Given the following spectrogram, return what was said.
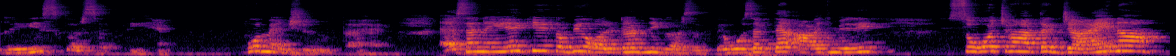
रेज कर सकती है? वो मेंशन होता है। ऐसा नहीं है कि कभी ऑल्टर नहीं कर सकते। हो सकता है आज मेरी सोच वहाँ तक जाए ना,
